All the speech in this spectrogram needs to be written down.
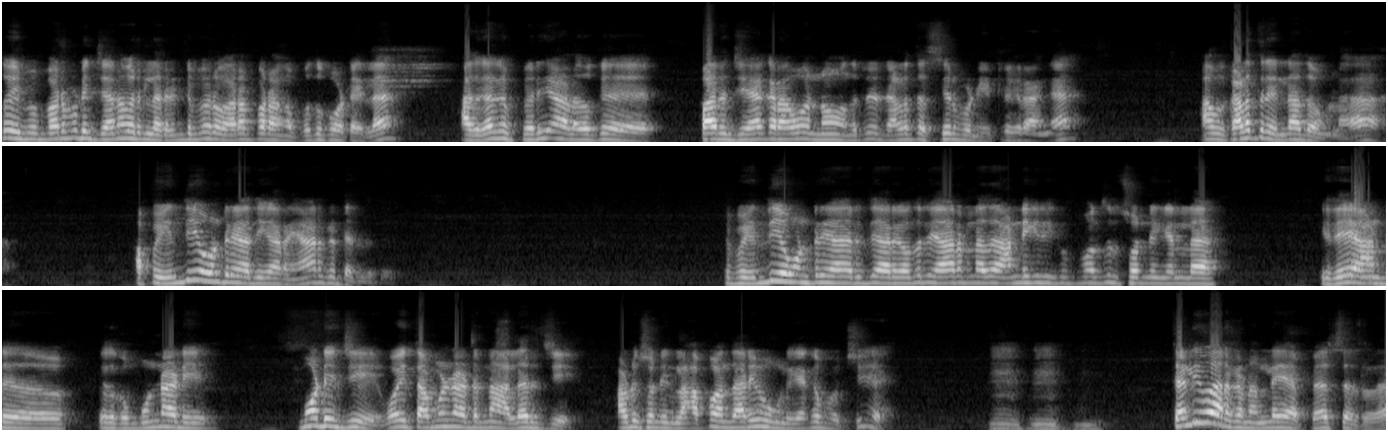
ஸோ இப்போ மறுபடியும் ஜனவரியில் ரெண்டு பேரும் வரப்போறாங்க புதுக்கோட்டையில. அதுக்காக பெரிய அளவுக்கு பதினஞ்சு ஏக்கராவும் இன்னும் வந்துட்டு நிலத்தை சீர் பண்ணிட்டு இருக்கிறாங்க அவங்க களத்துல இல்லாதவங்களா? அப்ப இந்திய ஒன்றிய அதிகாரம் யார்கிட்ட இருக்குது? இப்போ இந்திய ஒன்றிய அதிகாரம் வந்துட்டு யாரும் இல்லாத அன்னைக்கு வந்து சொன்னீங்கல்ல. இதே ஆண்டு இதுக்கு முன்னாடி மோடிஜி ஒய் தமிழ்நாட்டுன்னா அலர்ஜி அப்படின்னு சொன்னீங்களா? அப்போ அந்த அறிவு உங்களுக்கு எங்க போச்சு? ம், ம், ம். தெளிவா இருக்கணும் இல்லையா? பேசுறதுல.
